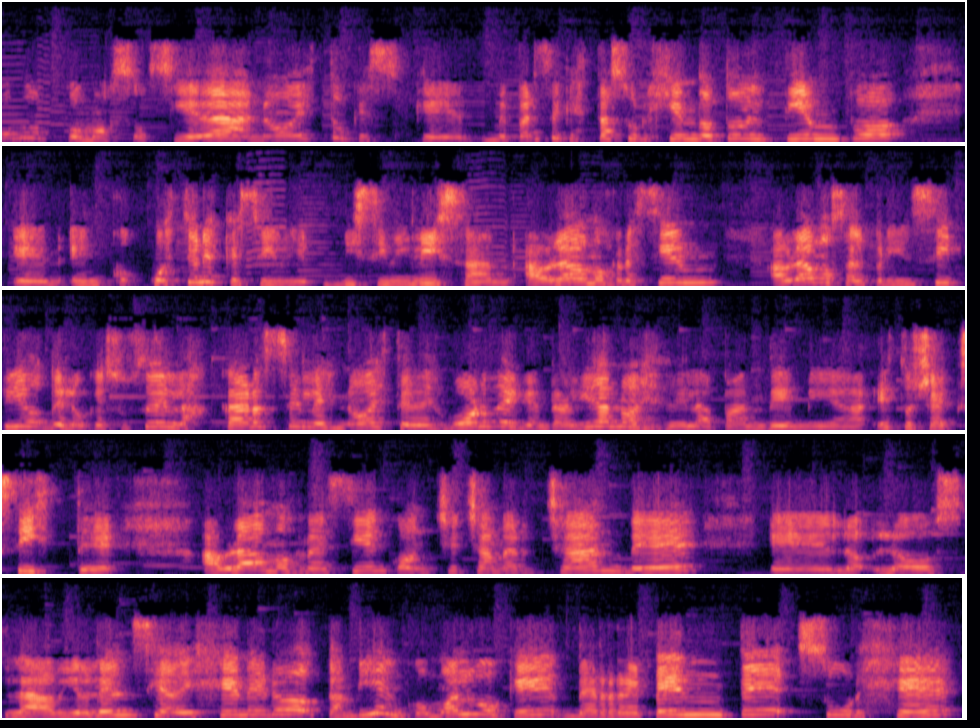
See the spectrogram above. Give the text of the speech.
cómo como sociedad, ¿no? Esto que, que me parece que está surgiendo todo el tiempo en, cuestiones que se visibilizan. Hablábamos recién, hablábamos al principio de lo que sucede en las cárceles, ¿no? Este desborde que en realidad no es de la pandemia, esto ya existe. Hablábamos recién con Checha Merchan de eh, los, la violencia de género también como algo que de repente surge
